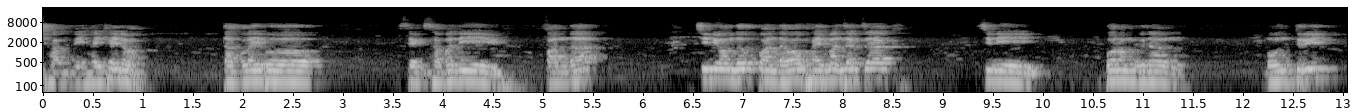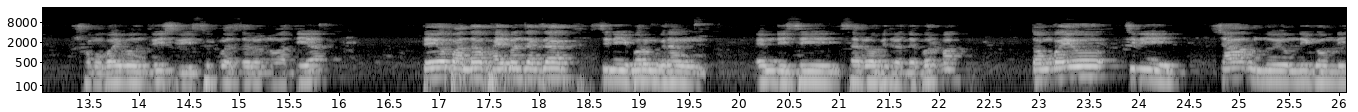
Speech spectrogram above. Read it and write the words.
সালনি হাইখাইন তাকলাইব চেং পান্ডা চিনি অন্ধক পান্ডাও ভাই মানজাক মানজাকজাক চিনি বরম গান মন্ত্রী সমবায় মন্ত্রী শ্রী শুক্লাচরণ নোয়াতিয়া তেও পান্ডাও ভাই মানজাক মানজাকজাক চিনি বরম গান बरम गोनां एमडिसि सार रबीन्द्र देब बर्मा तंबायो चिनि चा उन्नयन निगमनि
